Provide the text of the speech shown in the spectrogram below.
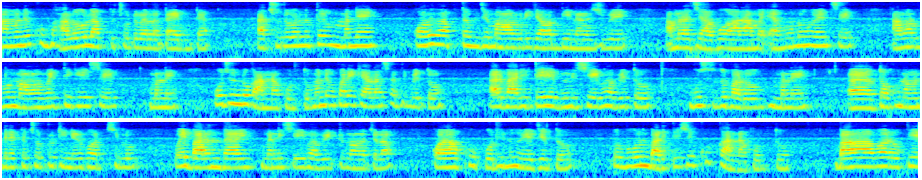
আমাদের খুব ভালোও লাগতো ছোটোবেলা টাইমটা আর ছোটোবেলাতে মানে কবে ভাবতাম যে মামার বাড়ি যাওয়ার দিন আসবে, আমরা যাব। আর আমার এমনও হয়েছে, আমার বোন মামার বাড়ি থেকে এসে মানে প্রচণ্ড কান্না করতো। মানে ওখানে খেলার সাথে পেতো, আর বাড়িতে সেভাবে তো বুঝতে তো পারো মানে তখন আমাদের একটা ছোট্ট টিনের ঘর ছিল, ওই বারান্দায় মানে সেইভাবে একটু নড়াচড়া করা খুব কঠিন হয়ে যেত। তো বোন বাড়িতে এসে খুব কান্না করতো। বাবা আবার ওকে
